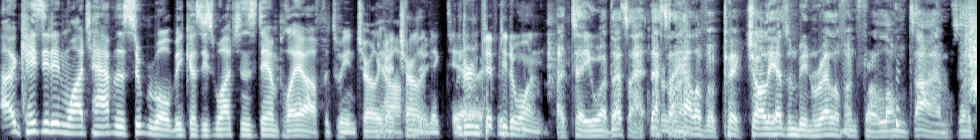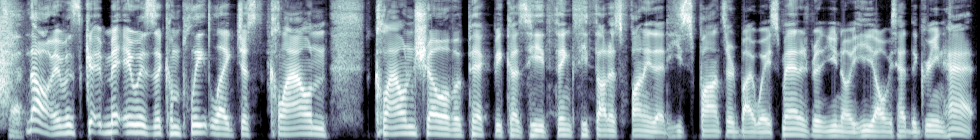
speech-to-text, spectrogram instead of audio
uh, Casey didn't watch half of the Super Bowl because he's watching this damn playoff between Charley Okay, Hoffman Charley, and Nick Taylor. 150 to one. I tell you what, that's a that's a hell of a pick. Charley hasn't been relevant for a long time, so it's, uh, No, it was it was a complete like just clown clown show of a pick because he thinks he thought it's funny that he's sponsored by Waste Management. You know, he always had the green hat,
